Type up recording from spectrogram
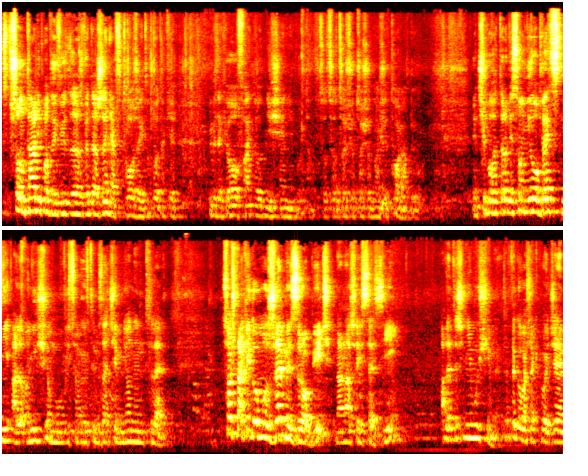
sprzątali po tych wyda- wydarzeniach w Torze i to było takie, mówię, takie o fajne odniesienie, bo tam co, co, coś, coś odnośnie Tora było. Ci bohaterowie są nieobecni, ale o nich się mówi, są w tym zaciemnionym tle. Coś takiego możemy zrobić na naszej sesji, ale też nie musimy. Dlatego właśnie, jak powiedziałem,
